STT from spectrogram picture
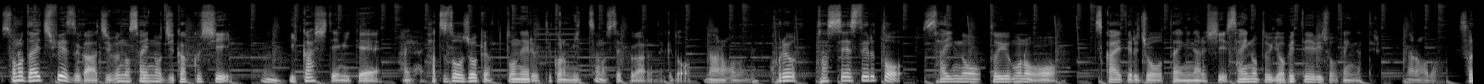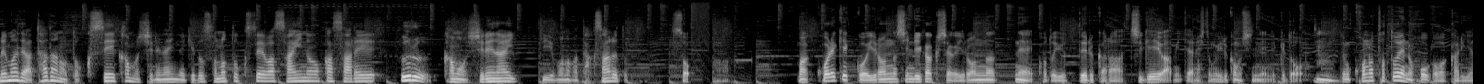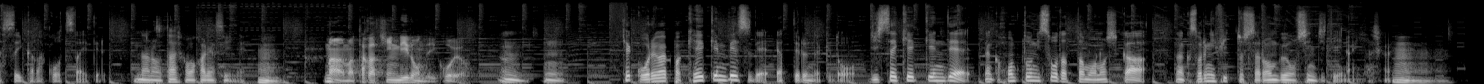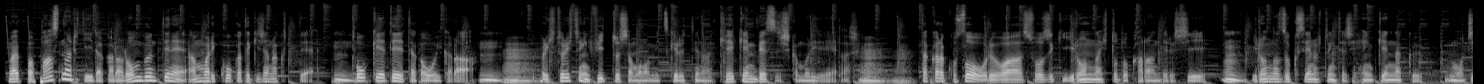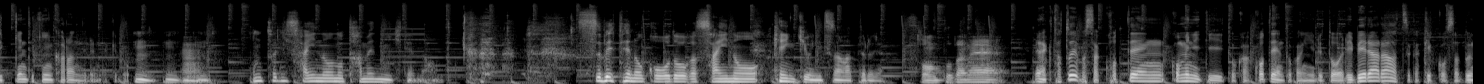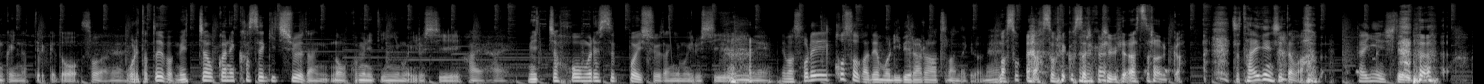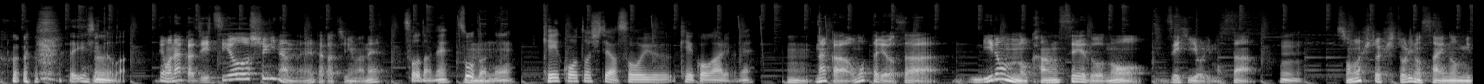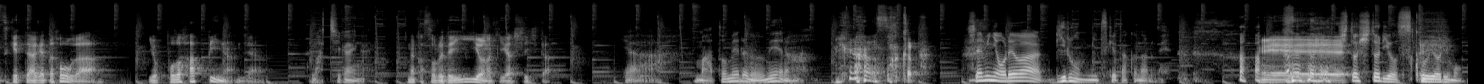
その第一フェーズが自分の才能を自覚しうん生かしてみてはいはい。発動条件を整えるっていうこの3つのステップがあるんだけどなるほどね。これを達成すると才能というものを使えてる状態になるし才能と呼べている状態になってる。なるほど。それまではただの特性かもしれないんだけどその特性は才能化されうるかもしれないっていうものがたくさんあるってこそう。まあこれ結構いろんな心理学者がいろんなねこと言ってるからちげえわみたいな人もいるかもしれないんだけどとうん。でもこの例えの方が分かりやすいからこう伝えてる。なるほど。確か分かりやすいね。うんまあまあ高賃理論でいこうよ。うんうん。結構俺はやっぱ経験ベースでやってるんだけど実際経験でなんか本当にそうだったものしかなんかそれにフィットした論文を信じていない、確かに。うん。まあ、やっぱパーソナリティだから論文ってねあんまり効果的じゃなくてうん。統計データが多いからうん。うん。やっぱり一人一人にフィットしたものを見つけるっていうのは経験ベースでしか無理で確かに。うんうん。だからこそ俺は正直いろんな人と絡んでるしうん。いろんな属性の人に対して偏見なくもう実験的に絡んでるんだけど。うんうんううんん本当に才能のために生きてんだ本当。全ての行動が才能研究につながってるじゃん。本当だね。なんか例えばさ古典コミュニティとか古典とかにいるとリベラルアーツが結構さ文化になってるけどそうだね。俺例えばめっちゃお金稼ぎ集団のコミュニティにもいるしはいはい。めっちゃホームレスっぽい集団にもいるし。いいね。でもそれこそがでもリベラルアーツなんだけどね、まあそっか。それこそリベラルアーツなのか。ちょ体現してたわ。体現してる 体現してたわ、でもなんか実用主義なんだねタカチンはね。そうだね。そうだね、傾向としてはそういう傾向があるよねうん。なんか思ったけどさ理論の完成度の是非よりもさうん。その人一人の才能を見つけてあげた方がよっぽどハッピーなんじゃん。間違いない。なんかそれでいいような気がしてきた。いやーまとめるのうめえな。そうかちなみに俺は理論見つけたくなるね。えー、人一人を救うよりも。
